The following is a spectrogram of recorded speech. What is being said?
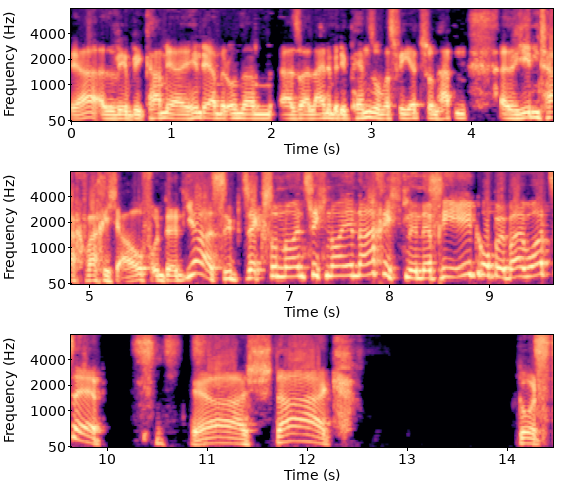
Ja, also wir, wir kamen ja hinterher mit unserem, also alleine mit dem Pensum, was wir jetzt schon hatten. Also jeden Tag wache ich auf und dann, ja, es gibt 96 neue Nachrichten in der PE-Gruppe bei WhatsApp. Ja, stark. Gut,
